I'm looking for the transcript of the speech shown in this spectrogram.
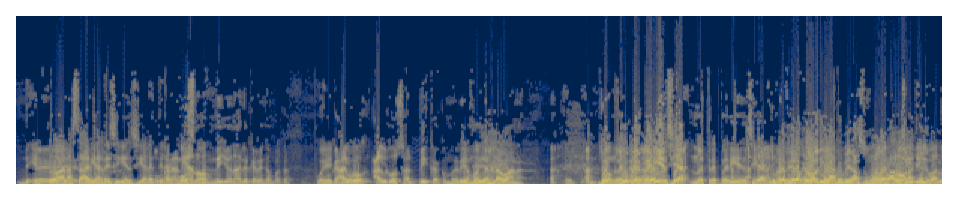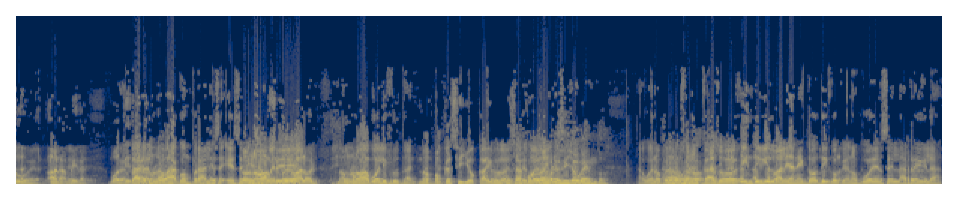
de- en eh, todas las de- áreas residenciales de la ucranianos costa. millonarios que vengan para acá. Pues Porque yo- algo, algo salpica, como diríamos allá en La Habana. Yo- en yo nuestra prefiero- experiencia, nuestra experiencia en Yo prefiero que la- que historia la propiedad suba no de es valor que. Ahora, mira, voy a Pues, vale, no la vas a comprar, ese, ese, No, ese no, aumento sí. de valor, No, tú no lo vas a poder disfrutar. No, porque si yo caigo Pero en esa juega. si yo vendo. Ah, bueno, pero Ah, esos son los casos individuales y anecdóticos que no pueden ser la regla,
